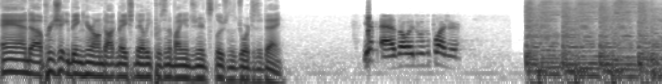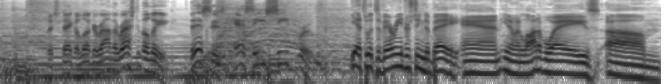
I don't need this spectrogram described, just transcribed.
And uh, appreciate you being here on Dog Nation Daily, presented by Engineered Solutions of Georgia today. Yep, as always, it was a pleasure. Let's take a look around the rest of the league. This is SEC Through. Yeah, so it's a very interesting debate, and you know, in a lot of ways, um,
